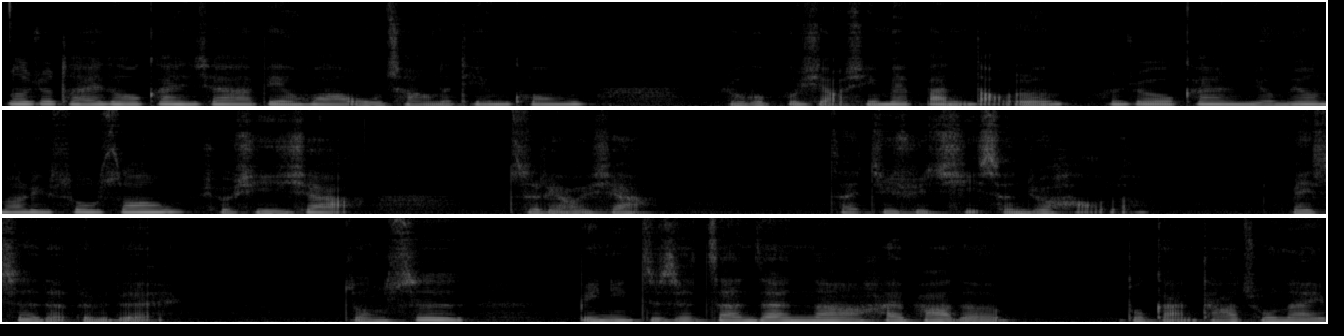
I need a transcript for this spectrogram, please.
那就抬头看一下变化无常的天空；如果不小心被绊倒了，那就看有没有哪里受伤，休息一下，治疗一下，再继续起身就好了。没事的，对不对？总是比你只是站在那害怕的、不敢踏出那一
